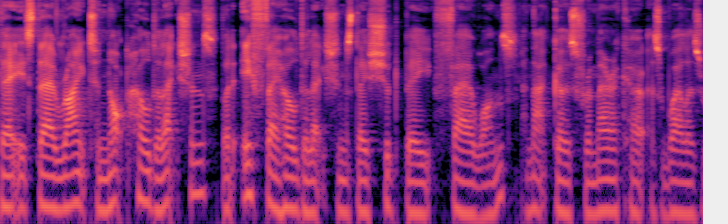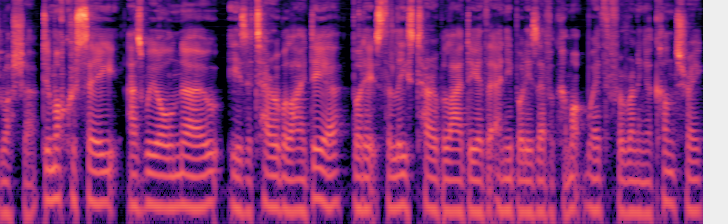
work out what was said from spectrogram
It's their right to not not hold elections, but if they hold elections, they should be fair ones, and that goes for America as well as Russia. Democracy, as we all know, is a terrible idea, but it's the least terrible idea that anybody's ever come up with for running a country,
